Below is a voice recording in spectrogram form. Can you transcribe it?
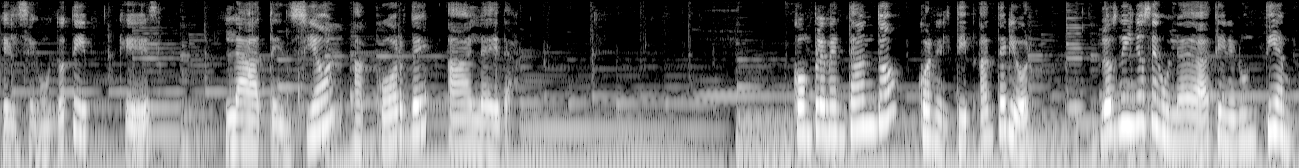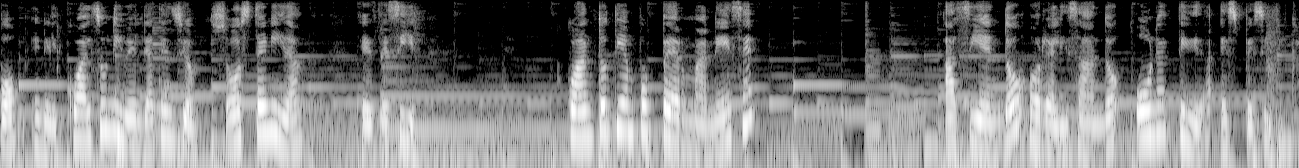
el segundo tip que es la atención acorde a la edad. Complementando con el tip anterior, los niños según la edad tienen un tiempo en el cual su nivel de atención sostenida, es decir, cuánto tiempo permanece haciendo o realizando una actividad específica,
